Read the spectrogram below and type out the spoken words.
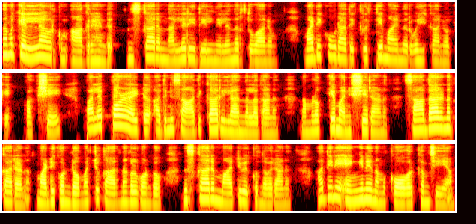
നമുക്ക് എല്ലാവർക്കും ആഗ്രഹമുണ്ട് നിസ്കാരം നല്ല രീതിയിൽ നിലനിർത്തുവാനും മടി കൂടാതെ കൃത്യമായി നിർവഹിക്കാനും ഒക്കെ പക്ഷേ പലപ്പോഴായിട്ട് അതിന് സാധിക്കാറില്ല എന്നുള്ളതാണ്. നമ്മളൊക്കെ മനുഷ്യരാണ്. സാധാരണക്കാരാണ്. മടി കൊണ്ടോ മറ്റു കാരണങ്ങൾ കൊണ്ടോ നിസ്കാരം മാറ്റിവെക്കുന്നവരാണ്. അതിനെ എങ്ങനെ നമുക്ക് ഓവർകം ചെയ്യാം?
